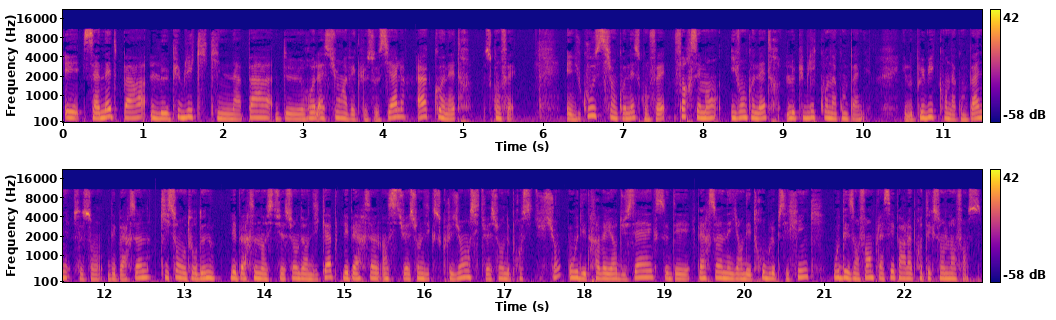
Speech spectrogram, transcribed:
Et ça n'aide pas le public qui n'a pas de relation avec le social à connaître ce qu'on fait. Et du coup, si on connaît ce qu'on fait, forcément, ils vont connaître le public qu'on accompagne. Et le public qu'on accompagne, ce sont des personnes qui sont autour de nous. Les personnes en situation de handicap, les personnes en situation d'exclusion, en situation de prostitution, ou des travailleurs du sexe, des personnes ayant des troubles psychiques, ou des enfants placés par la protection de l'enfance.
